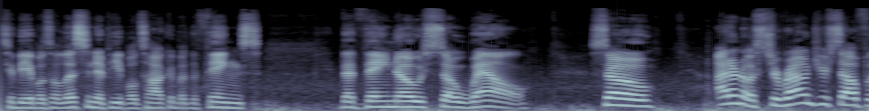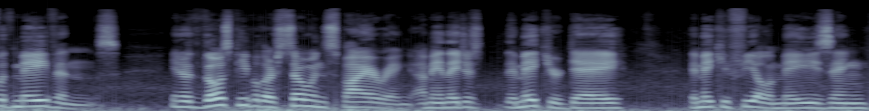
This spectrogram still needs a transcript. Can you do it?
to be able to listen to people talk about the things that they know so well. So, I don't know, surround yourself with mavens. You know, those people are so inspiring. I mean, they just they make your day. They make you feel amazing.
